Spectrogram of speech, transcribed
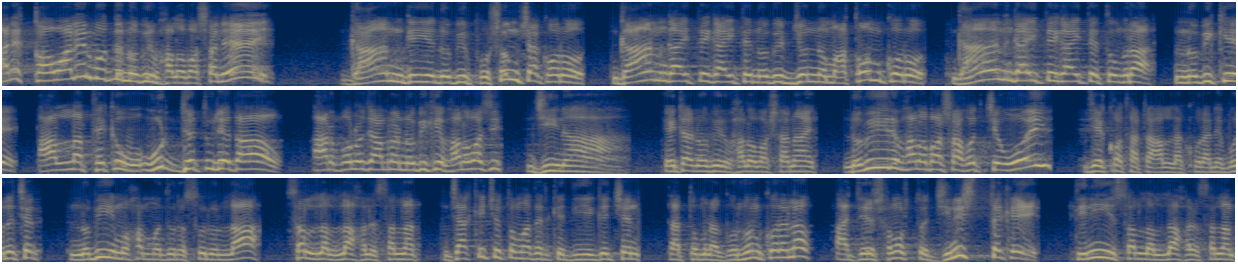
আরে কওয়ালের মধ্যে নবীর ভালোবাসা নেই। গান গেয়ে নবীর প্রশংসা করো, গান গাইতে গাইতে নবীর জন্য মাতম করো, গান গাইতে গাইতে তোমরা নবীকে আল্লাহ থেকে ঊর্ধ্বে তুলে দাও। আর বলো যে আমরা নবীকে ভালোবাসি? জি না, এটা নবীর ভালোবাসা নয়। নবীর ভালোবাসা হচ্ছে ওই যে কথাটা আল্লাহ কোরআনে বলেছেন, নবী মোহাম্মদ রসুল্লাহ সাল্লাহ সাল্লাম যা কিছু তোমাদেরকে দিয়ে গেছেন, তা তোমরা গ্রহণ করে নাও। আর যে সমস্ত জিনিস থেকে তিনি সাল্লাহ সাল্লাম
